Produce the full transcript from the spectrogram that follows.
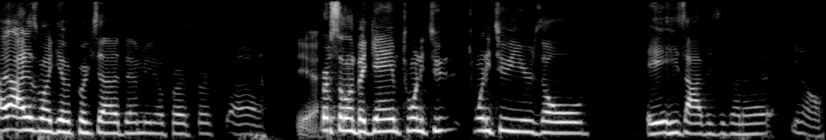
I, I just want to give a quick shout out to him. You know, for his first uh, yeah. first Olympic game, 22, 22 years old. He- he's obviously gonna, you know,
